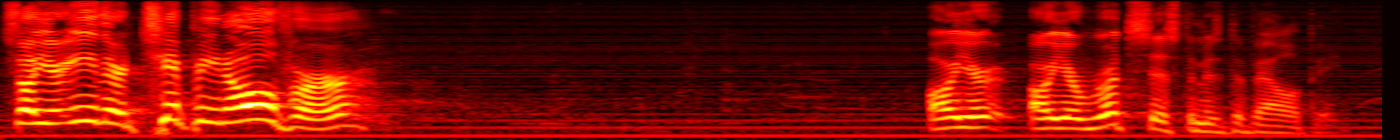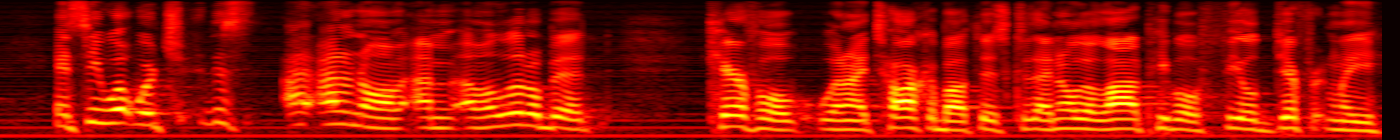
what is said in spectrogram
So you're either tipping over or your, or your root system is developing. And see what we're, this, I, I don't know, I'm, I'm a little bit careful when I talk about this because I know that a lot of people feel differently.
